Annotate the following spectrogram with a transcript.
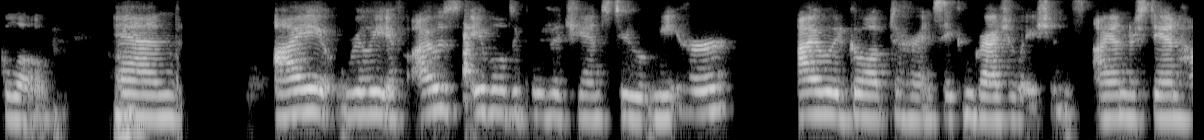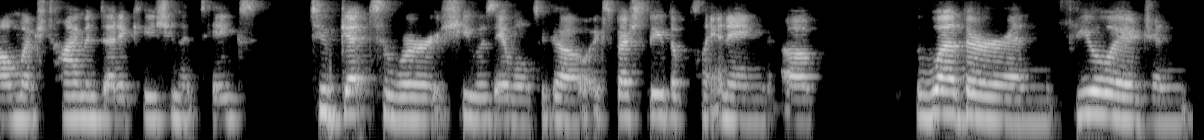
globe. Mm-hmm. And I really, if I was able to give a chance to meet her, I would go up to her and say, Congratulations. I understand how much time and dedication it takes to get to where she was able to go, especially the planning of the weather and fuelage and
